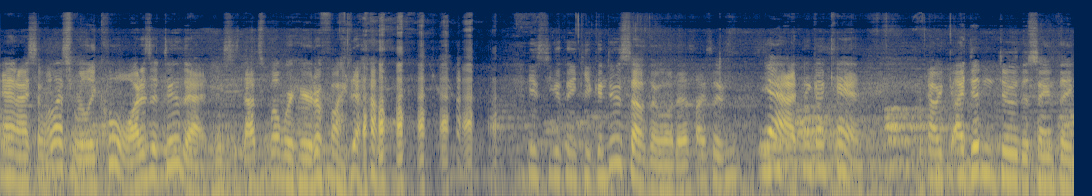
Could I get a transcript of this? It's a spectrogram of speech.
And I said, well, that's really cool. Why does it do that? He says, that's what we're here to find out. Said, you think you can do something with this? I said, yeah, I think I can. Now, I didn't do the same thing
